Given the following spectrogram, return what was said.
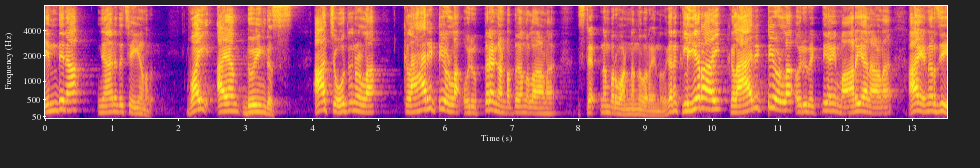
എന്തിനാ ഞാനിത് ചെയ്യണത്? Why I am doing this ആ ചോദ്യത്തിനുള്ള ക്ലാരിറ്റിയുള്ള ഒരു ഉത്തരം കണ്ടെത്തുക എന്നുള്ളതാണ് സ്റ്റെപ്പ് നമ്പർ വൺ എന്ന് പറയുന്നത്. കാരണം ക്ലിയറായി ക്ലാരിറ്റിയുള്ള ഒരു വ്യക്തിയായി മാറിയാലാണ് ആ എനർജി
